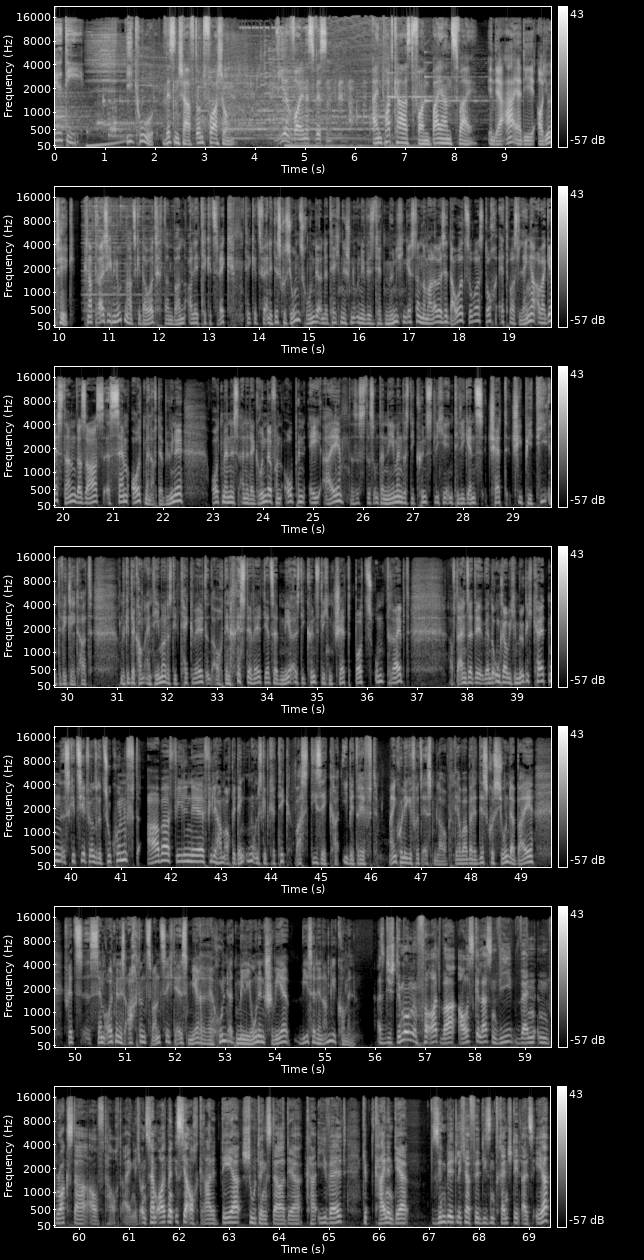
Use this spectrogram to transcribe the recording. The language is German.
ARD. IQ, Wissenschaft und Forschung. Wir wollen es wissen. Ein Podcast von Bayern 2 in der ARD Audiothek. Knapp 30 Minuten hat es gedauert, dann waren alle Tickets weg. Tickets für eine Diskussionsrunde an der Technischen Universität München gestern. Normalerweise dauert sowas doch etwas länger, aber gestern, da saß Sam Altman auf der Bühne Altman ist einer der Gründer von OpenAI. Das ist das Unternehmen, das die künstliche Intelligenz ChatGPT entwickelt hat. Und es gibt ja kaum ein Thema, das die Tech-Welt und auch den Rest der Welt derzeit mehr als die künstlichen Chatbots umtreibt. Auf der einen Seite werden da unglaubliche Möglichkeiten skizziert für unsere Zukunft, aber viele, viele haben auch Bedenken und es gibt Kritik, was diese KI betrifft. Mein Kollege Fritz Espenlaub, der war bei der Diskussion dabei. Fritz, Sam Altman ist 28, der ist mehrere hundert Millionen schwer. Wie ist er denn angekommen? Also die Stimmung vor Ort war ausgelassen, wie wenn ein Rockstar auftaucht eigentlich. Und Sam Altman ist ja auch gerade der Shootingstar der KI-Welt. Gibt keinen, der sinnbildlicher für diesen Trend steht als er.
